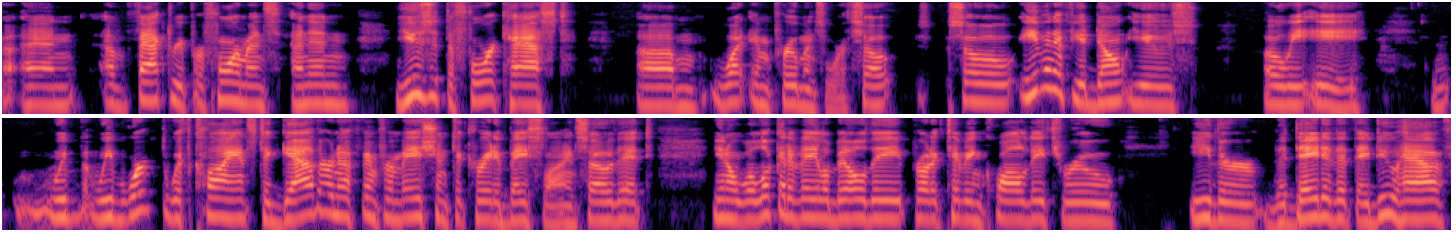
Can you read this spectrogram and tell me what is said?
uh, and of factory performance, and then use it to forecast um, what improvements worth. So so even if you don't use OEE, we've we've worked with clients to gather enough information to create a baseline so that you know we'll look at availability, productivity, and quality through either the data that they do have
